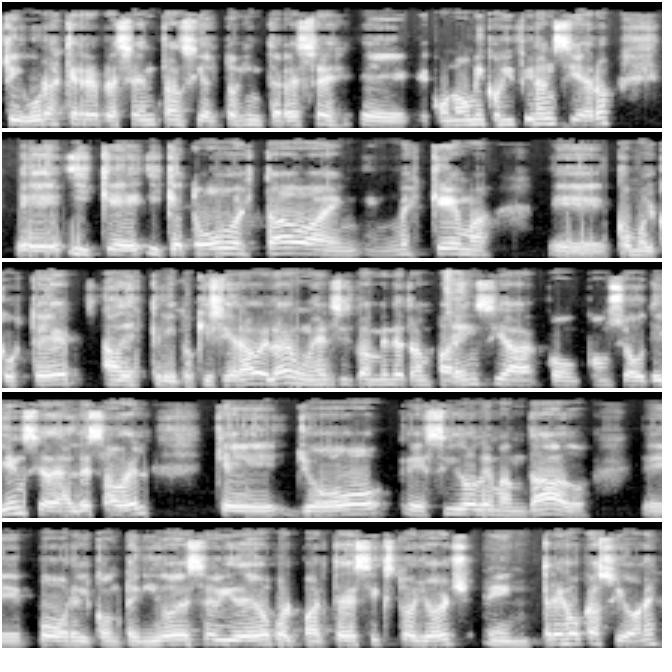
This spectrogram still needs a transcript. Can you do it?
figuras que representan ciertos intereses eh, económicos y financieros y, que, y que todo estaba en, un esquema como el que usted ha descrito. Quisiera, ¿verdad? Un ejercicio también de transparencia con, con, su audiencia, dejarle saber que yo he sido demandado eh, por el contenido de ese video por parte de Sixto George en tres ocasiones,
